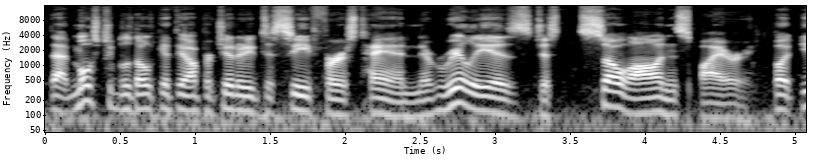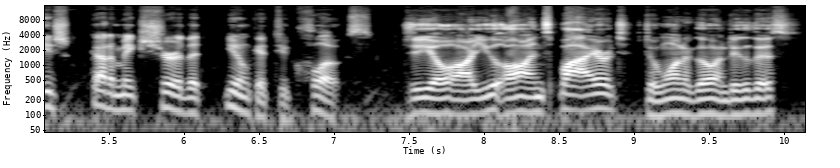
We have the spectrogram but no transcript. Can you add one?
that most people don't get the opportunity to see firsthand. And it really is just so awe inspiring. But you just got to make sure that you don't get too close. Gio, are you awe inspired to want to go and do this?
